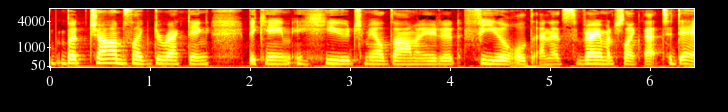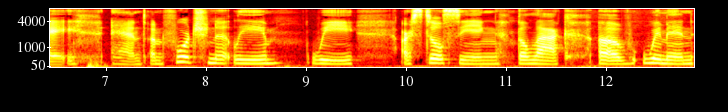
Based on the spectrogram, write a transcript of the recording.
but jobs like directing became a huge male dominated field, and it's very much like that today. And unfortunately, we are still seeing the lack of women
